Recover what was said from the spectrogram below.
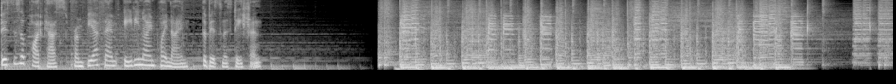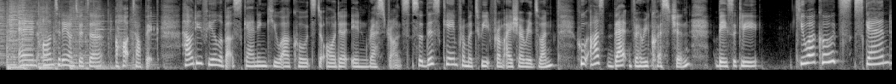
This is a podcast from BFM 89.9, the business station. And on today on Twitter, a hot topic. How do you feel about scanning QR codes to order in restaurants? So this came from a tweet from Aisha Rizwan, who asked that very question. Basically, QR codes scanned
